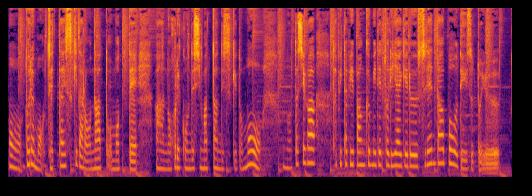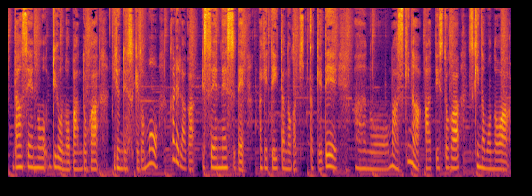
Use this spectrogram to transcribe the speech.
もうどれも絶対好きだろうなと思って、あの、惚れ込んでしまったんですけども、あの私がたびたび番組で取り上げるスレンダーボーディーズという男性のデュオのバンドがいるんですけども、彼らが SNS で上げていたのがきっかけで、あの、まあ、好きなアーティストが好きなものは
